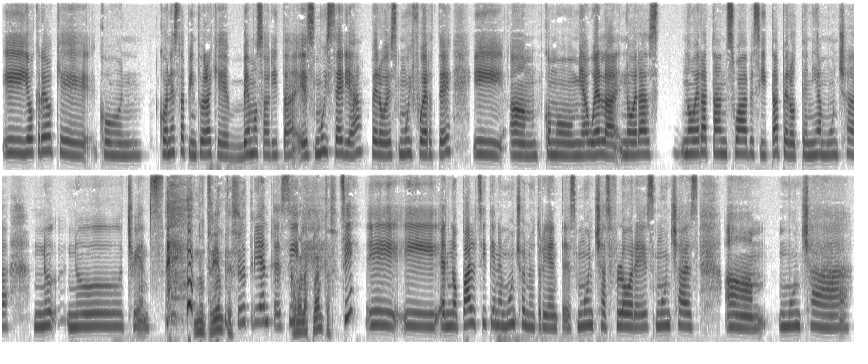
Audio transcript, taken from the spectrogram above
y yo creo que con, con esta pintura que vemos ahorita es muy seria, pero es muy fuerte y um, como mi abuela no era, no era tan suavecita, pero tenía mucha nu- nutrients. Nutrientes, nutrientes, sí. como las plantas. Sí, y, y el nopal sí tiene muchos nutrientes, muchas flores, muchas, um, mucha,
